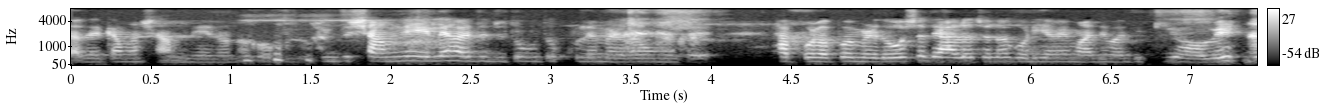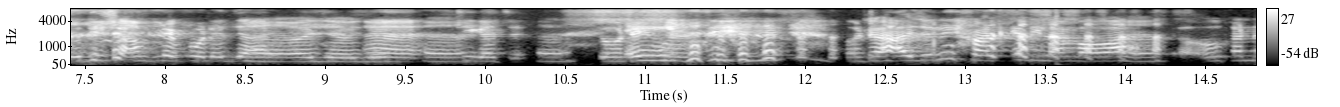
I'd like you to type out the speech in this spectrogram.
তাদেরকে আমার সামনে এনো না কিন্তু সামনে এলে হয়তো জুতো বুতো খুলে মেরে দেবো মুখে থাপ্পড় হাপ্পড় মেরে দেবো ওর সাথে আলোচনা করি আমি মাঝে মাঝে কি হবে যদি সামনে পড়ে যায়। হ্যাঁ, ওই যে ওই যে হ্যাঁ, হ্যাঁ। ঠিক আছে। তো ওটাই বলছি ওটা ওই জন্যই আটকে দিলাম বাবা। ওখানে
